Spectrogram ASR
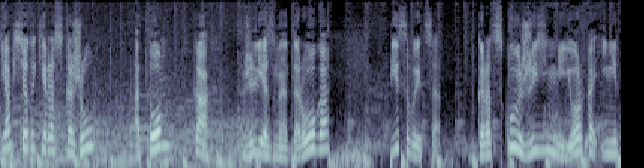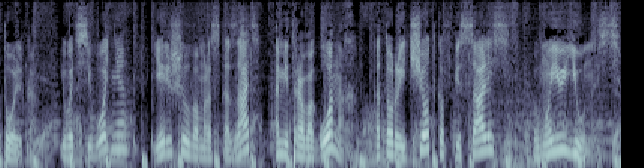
я все-таки расскажу о том, как железная дорога вписывается в городскую жизнь Нью-Йорка и не только. И вот сегодня я решил вам рассказать о метровагонах, которые четко вписались в мою юность,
